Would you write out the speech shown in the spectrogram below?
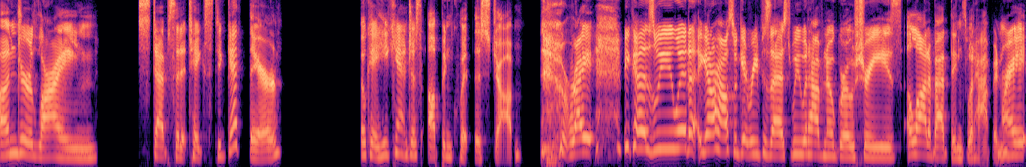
underlying steps that it takes to get there, okay, he can't just up and quit this job. right? Because we would get our house would get repossessed, we would have no groceries, a lot of bad things would happen, right?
